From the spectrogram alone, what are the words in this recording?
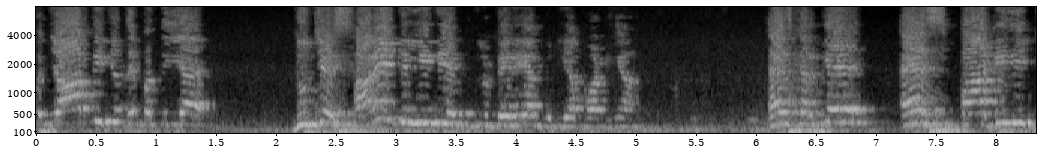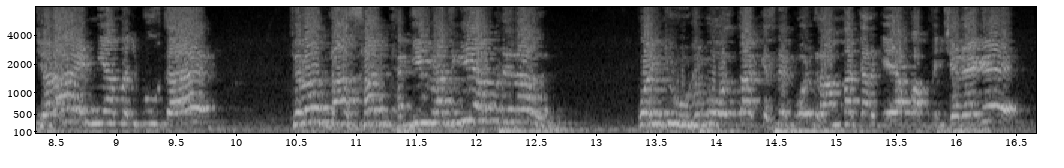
ਪੰਜਾਬ ਦੀ ਜਥੇਬੰਦੀ ਹੈ। ਦੂਜੇ ਸਾਰੇ ਦਿੱਲੀ ਦੇ ਲੁਟੇਰਿਆਂ ਦੂਜੀਆਂ ਪਾਰਟੀਆਂ। ਇਸ ਕਰਕੇ ਇਸ ਪਾਰਟੀ ਦੀ ਜੜਾ ਇੰਨੀਆਂ ਮਜ਼ਬੂਤ ਹੈ, ਚਲੋ 10 ਸਾਲ ਠੱਗੀ ਵੱਜ ਗਈ ਆਪਣੇ ਨਾਲ। ਕੋਈ ਝੂਠ ਬੋਲਦਾ, ਕਿਸੇ ਨੇ ਕੋਈ ਡਰਾਮਾ ਕਰਕੇ ਆਪਾਂ ਪਿੱਛੇ ਰਹਿ ਗਏ।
